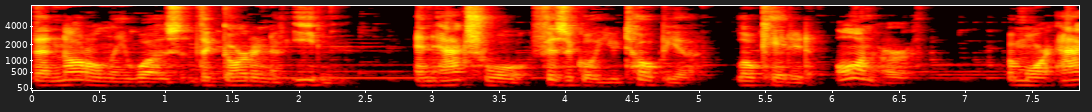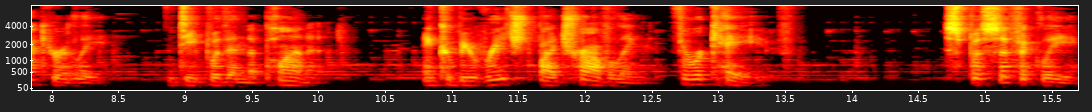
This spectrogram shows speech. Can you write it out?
that not only was the Garden of Eden, an actual physical utopia located on Earth, but more accurately, deep within the planet, and could be reached by traveling through a cave. Specifically,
